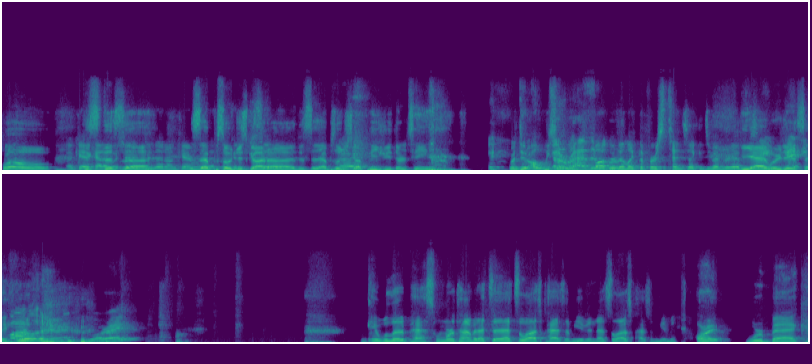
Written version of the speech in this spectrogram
whoa! Okay, This- I this, uh, that on camera. This episode just got uh, this episode just got PG thirteen. But dude, oh, we Gotta said like rather fuck within like the first ten seconds of every episode. Yeah, we're gonna hey, say All right. Okay, we'll let it pass one more time, but that's that's the last pass I'm giving. That's the last pass I'm giving. All right, we're back.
